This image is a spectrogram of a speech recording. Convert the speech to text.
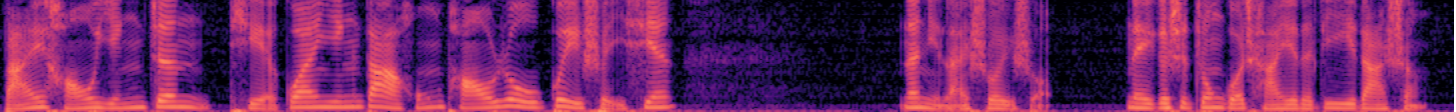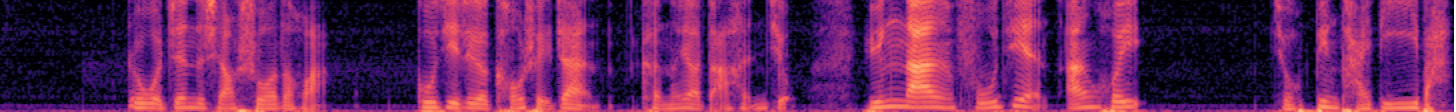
白毫银针、铁观音、大红袍、肉桂、水仙。那你来说一说，哪个是中国茶叶的第一大省？如果真的是要说的话，估计这个口水战可能要打很久。云南、福建、安徽就并排第一吧。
